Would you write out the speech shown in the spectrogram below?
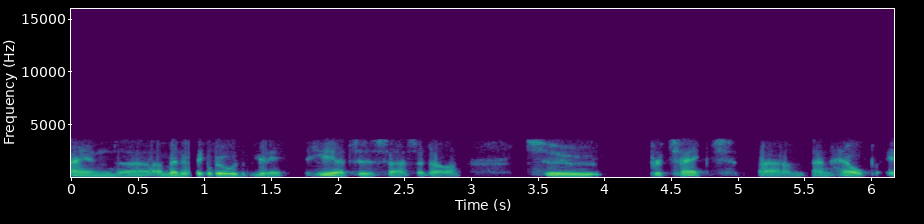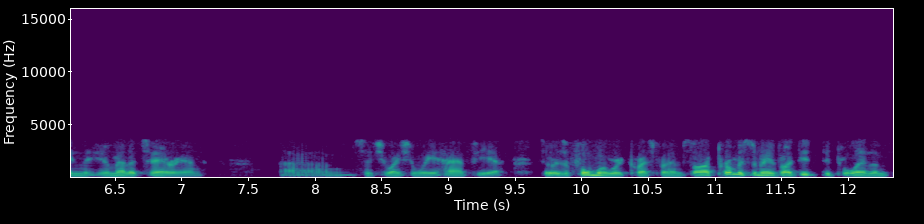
and uh, a medical build unit here to South Sudan to protect um, and help in the humanitarian um, situation we have here. So it was a formal request for them. So I promised them if I did deploy them,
